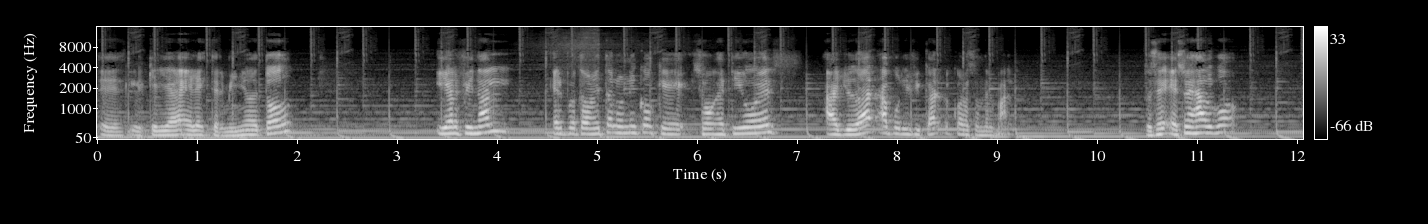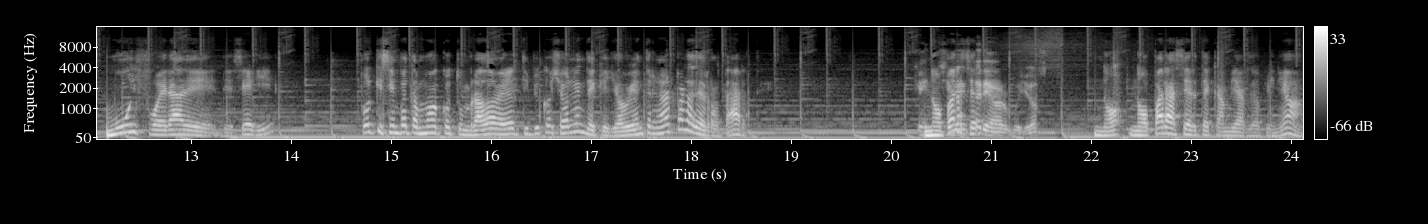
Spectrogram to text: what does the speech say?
eh, quería el exterminio de todo. Y al final el protagonista lo único que su objetivo es ayudar a purificar el corazón del mal. Entonces eso es algo muy fuera de, serie, porque siempre estamos acostumbrados a ver el típico shonen de que yo voy a entrenar para derrotarte. no para ser orgulloso. No, no para hacerte cambiar de opinión.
